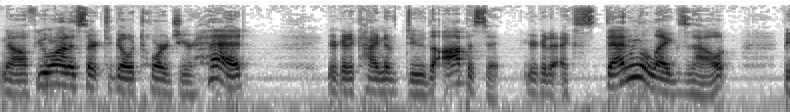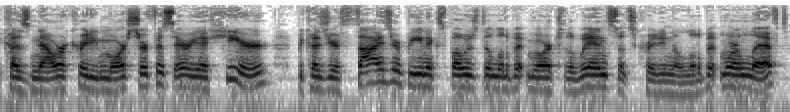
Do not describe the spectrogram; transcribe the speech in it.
Now, if you want to start to go towards your head, you're going to kind of do the opposite. You're going to extend the legs out because now we're creating more surface area here because your thighs are being exposed a little bit more to the wind, so it's creating a little bit more lift.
